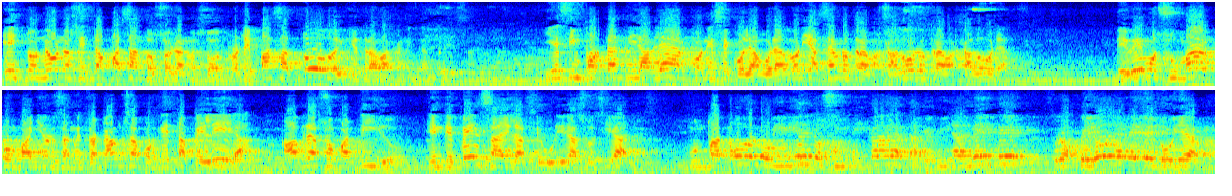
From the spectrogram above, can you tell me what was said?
Esto no nos está pasando solo a nosotros, le pasa a todo el que trabaja en esta empresa. Y es importante ir a hablar con ese colaborador y hacerlo trabajador o trabajadora. Debemos sumar compañeros a nuestra causa porque esta pelea, abrazo partido, en defensa de la seguridad social, junto a todo el movimiento sindical hasta que finalmente prosperó la ley del gobierno.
